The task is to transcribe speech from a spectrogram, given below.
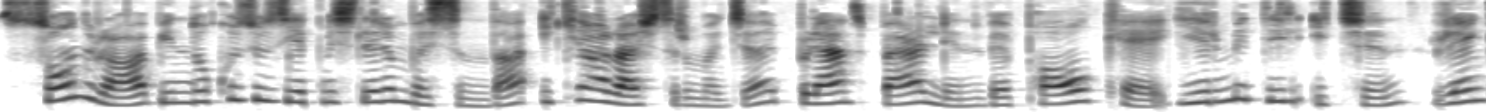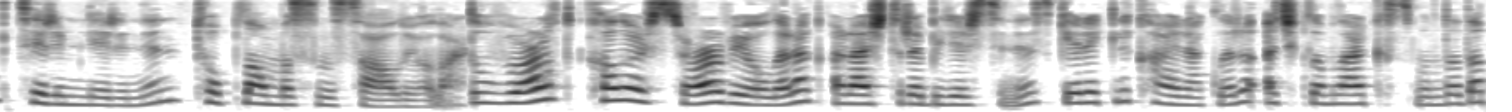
Sonra 1970'lerin başında iki araştırmacı Brent Berlin ve Paul Kay 20 dil için renk terimlerinin toplanmasını sağlıyorlar. The World Color Survey olarak araştırabilirsiniz. Gerekli kaynakları açıklamalar kısmında da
